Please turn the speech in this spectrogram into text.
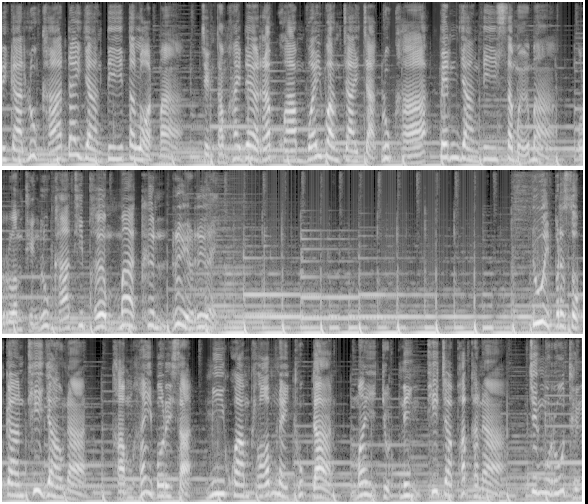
ริการลูกค้าได้อย่างดีตลอดมา จึงทำให้ได้รับความไว้วางใจจากลูกค้าเป็นอย่างดีเสมอมา รวมถึงลูกค้าที่เพิ่มมากขึ้นเรื่อยๆด้วยประสบการณ์ที่ยาวนาน ทำให้บริษัทมีความพร้อมในทุกด้าน ไม่หยุดนิ่งที่จะพัฒนา จึงรู้ถึง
